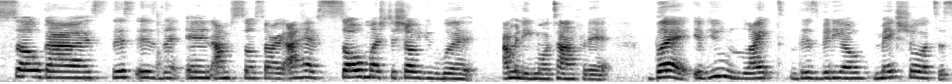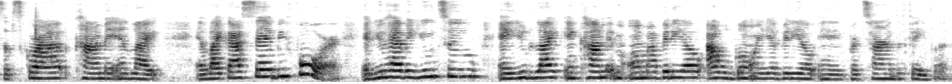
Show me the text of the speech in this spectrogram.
So guys this is the end. I'm so sorry. I have so much to show you but i'm gonna need more time for that. But if you liked this video make sure to subscribe comment and like. And like i said before if you have a youtube and you like and comment on my video i will go on your video and return the favor.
